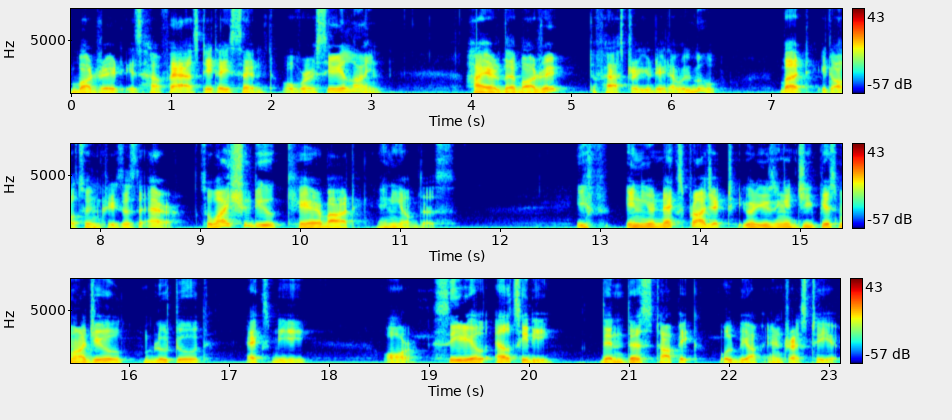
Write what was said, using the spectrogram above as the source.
Baud rate is how fast data is sent over a serial line. Higher the baud rate, the faster your data will move. But it also increases the error. So why should you care about any of this? If in your next project you are using a GPS module, Bluetooth, XBee, or serial LCD, then this topic will be of interest to you.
